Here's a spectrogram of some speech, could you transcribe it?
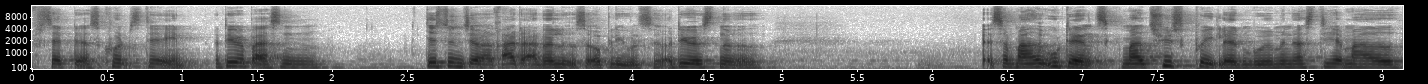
sat deres kunst derind. Og det var bare sådan, det synes jeg var en ret anderledes oplevelse, og det var sådan noget, altså meget udansk, meget tysk på en eller anden måde, men også det her meget,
